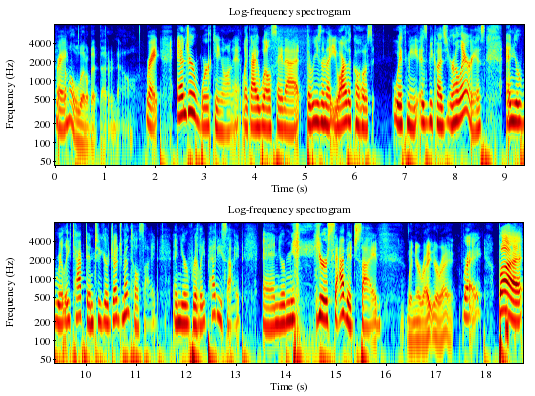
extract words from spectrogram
Right. I'm a little bit better now. Right. And you're working on it. Like I will say that the reason that you are the co-host with me is because you're hilarious and you're really tapped into your judgmental side and your really petty side and your me your savage side. When you're right, you're right. Right. But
